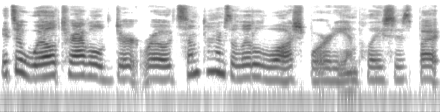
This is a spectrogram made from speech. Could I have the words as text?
it's a well-traveled dirt road, sometimes a little washboardy in places, but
